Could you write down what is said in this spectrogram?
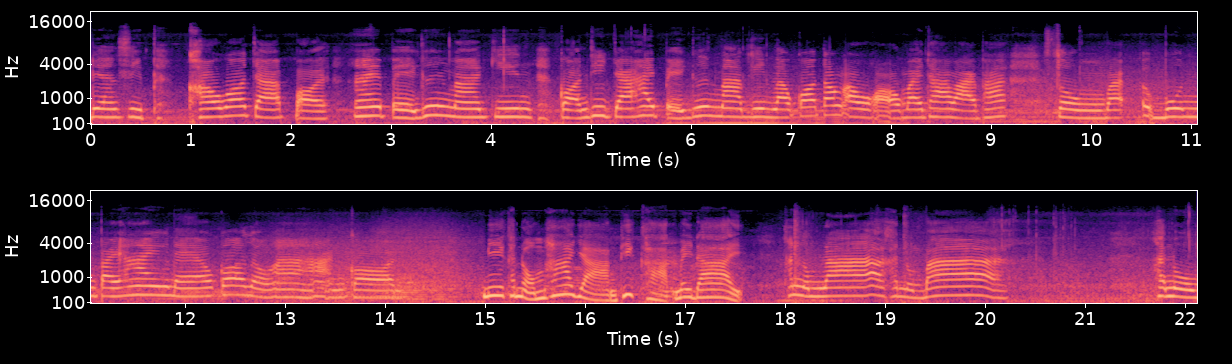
เดือนสิบ เขาก็จะปล่อยให้เปรตขึ้นมากิน ก่อนที่จะให้เปรตขึ้นมากิน เราก็ต้องเอาของไปถวายพระส่งบุญไปให้แล้วก็ส่งอาหารก่อน มีขนมห้าอย่างที่ขาดไม่ได้ ขนมลา ขนมบ้า ขนม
